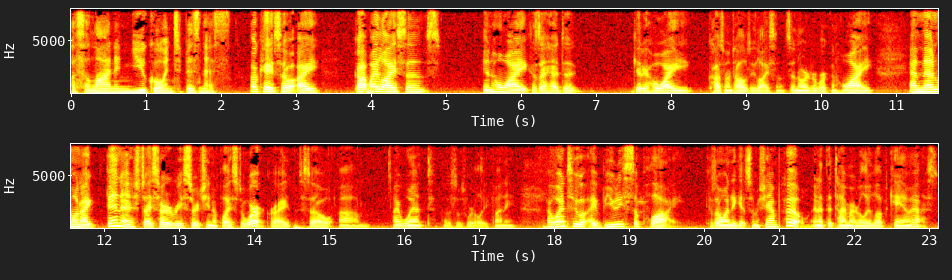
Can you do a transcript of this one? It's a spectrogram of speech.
a salon and you go into business? Okay, so I got my license in Hawaii because I had to get a Hawaii cosmetology license in order to work in Hawaii. And then when I finished, I started researching a place to work, right? So um, I went, this is really funny. I went to a beauty supply because I wanted to get some shampoo. And at the time, I really loved KMS.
